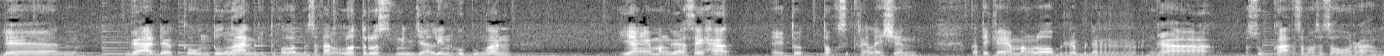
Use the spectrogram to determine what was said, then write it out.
Dan nggak ada keuntungan gitu kalau misalkan lo terus menjalin hubungan yang emang gak sehat yaitu toxic relation ketika emang lo bener-bener nggak suka sama seseorang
